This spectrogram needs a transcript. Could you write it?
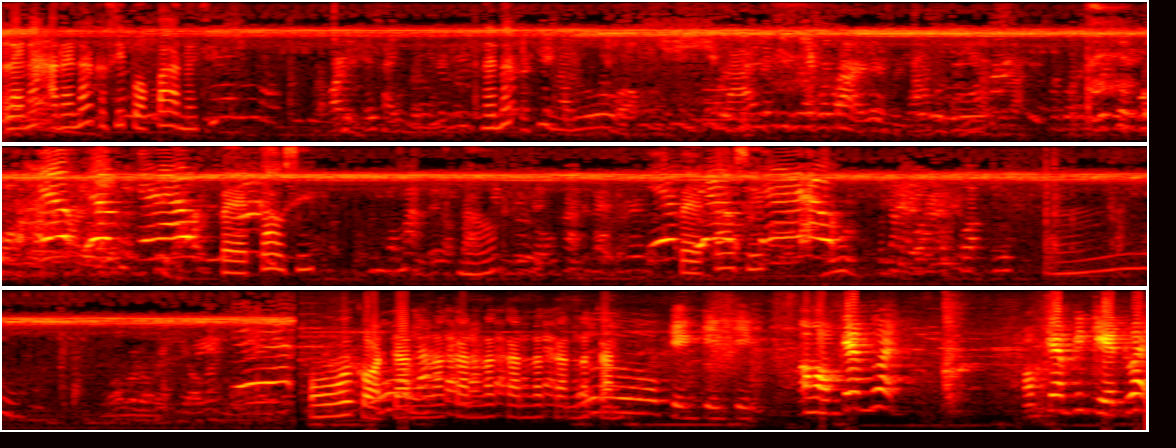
อะไรนะอะไรนะกระซิบบอกป้าหน่อยสิอะไรนะแปดเก้าสิบเนาะแปดเก้าสิบอืมโอ้ยกอดกันละกันละกันละกันละกันเออเก่งเก่งเก่งเอาหอมแก้มด้วย หอมแก้มพี่เกดด้วย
